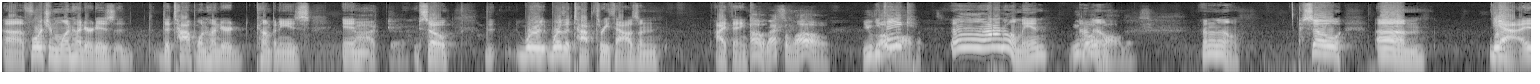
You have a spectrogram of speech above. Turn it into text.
Uh, Fortune 100 is the top 100 companies in. Gotcha. So th- we're we're the top three thousand. I think. Oh, that's low. You, You think? Uh, I don't know, man. You I don't know. I don't know. So, um, yeah, I,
